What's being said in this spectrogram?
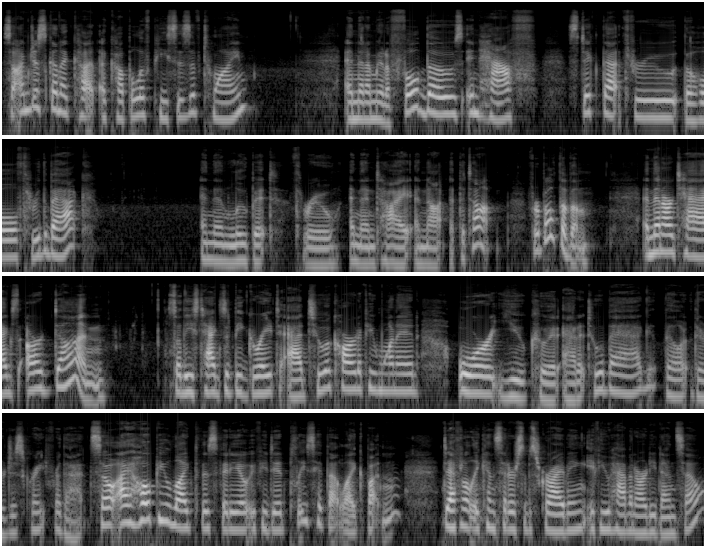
So I'm just going to cut a couple of pieces of twine. And then I'm going to fold those in half, stick that through the hole through the back, and then loop it through and then tie a knot at the top for both of them. And then our tags are done. So these tags would be great to add to a card if you wanted, or you could add it to a bag. They're, they're just great for that. So I hope you liked this video. If you did, please hit that like button. Definitely consider subscribing if you haven't already done so.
